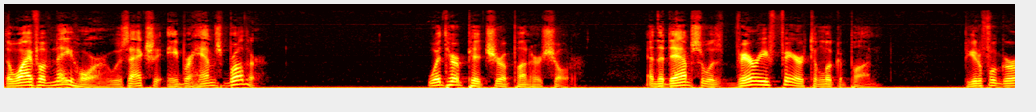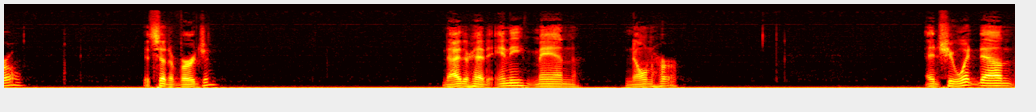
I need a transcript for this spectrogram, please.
the wife of Nahor, who was actually Abraham's brother, with her pitcher upon her shoulder. And the damsel was very fair to look upon. Beautiful girl. It said a virgin. Neither had any man known her. And she went down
